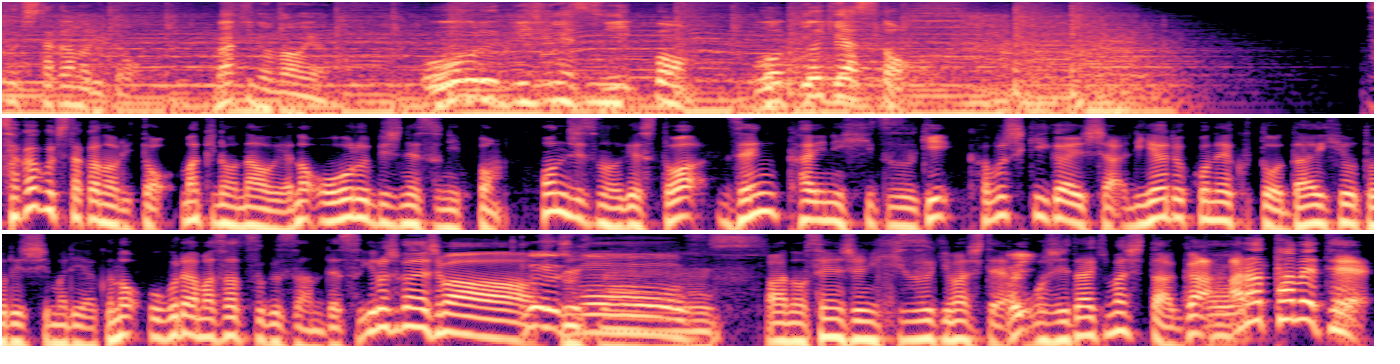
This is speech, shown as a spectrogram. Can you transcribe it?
口貴則と牧野直哉オールビジネス日本ポッドキャスト。坂口孝則と牧野直哉のオールビジネス日本本日のゲストは前回に引き続き株式会社リアルコネクト代表取締役の小倉正嗣さんです。よろしくお願いします。あの先週に引き続きましてはい。お越しいただきましたが、は改めて、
